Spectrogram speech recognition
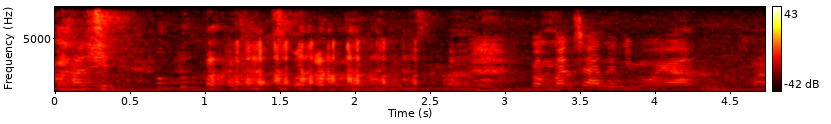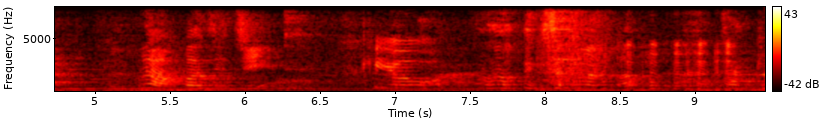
사진. 만만치 않은 이모야. 왜 안 빠지지? 귀여워. 착해.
